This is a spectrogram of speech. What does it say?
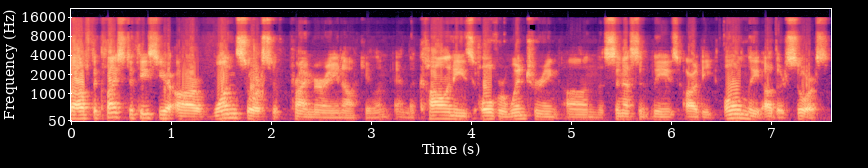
Well, if the Cleistothecia are one source of primary inoculum, and the colonies overwintering on the senescent leaves are the only other source,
